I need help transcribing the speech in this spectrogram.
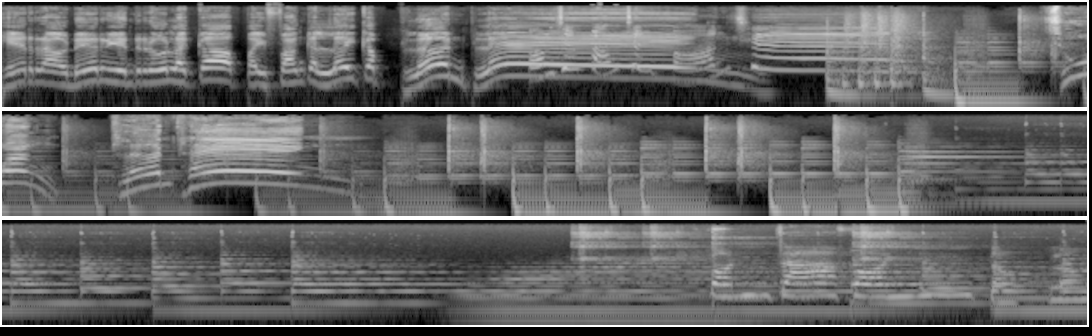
ให้เราได้เรียนรู้แล้วก็ไปฟังกันเลยกับเพลินเพลงปองชึงปองชึงปองชึงช่วงเพลินเพลง ฝนจะฝนตกลง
